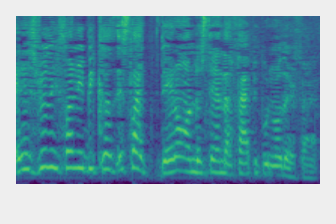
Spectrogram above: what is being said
And it's really funny because it's like they don't understand that fat people know they're fat.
